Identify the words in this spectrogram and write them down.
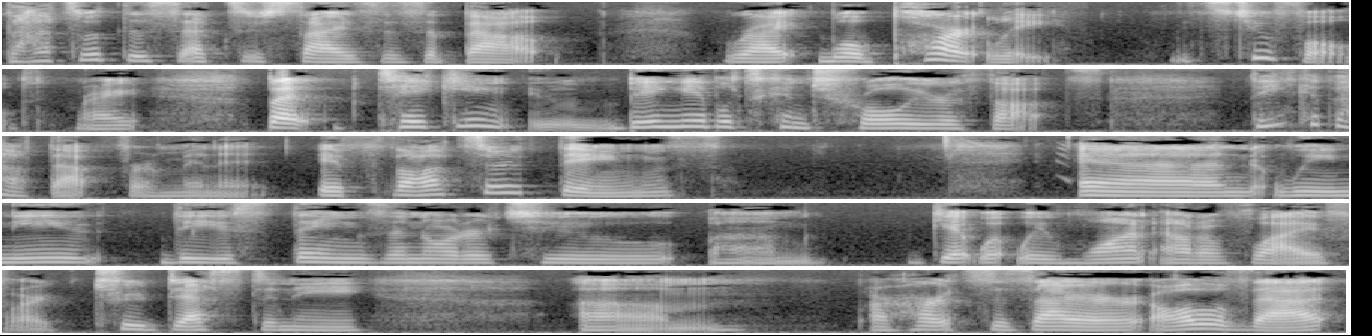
That's what this exercise is about, right? Well, partly. It's twofold, right? But taking, being able to control your thoughts. Think about that for a minute. If thoughts are things, and we need these things in order to um, get what we want out of life, our true destiny, um, our heart's desire, all of that,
